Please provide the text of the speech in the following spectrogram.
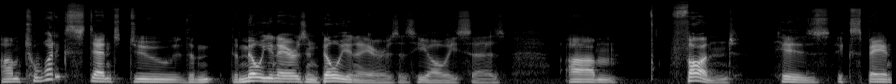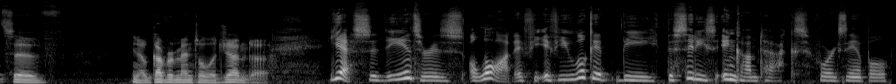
Um, to what extent do the, the millionaires and billionaires, as he always says, um, fund his expansive, you know, governmental agenda? Yes, the answer is a lot. If if you look at the the city's income tax, for example,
